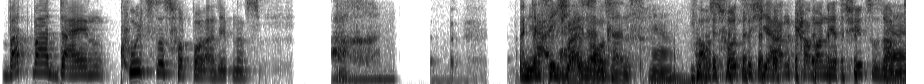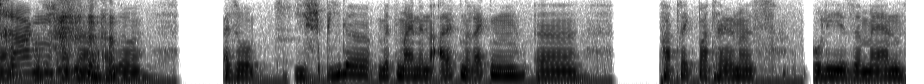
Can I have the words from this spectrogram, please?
Was war dein coolstes Footballerlebnis? Ach, An das Ja, du ich dich erinnern aus- kannst. ja. Aus 40 Jahren kann man jetzt viel Ja, ja, zusammentragen. grad sagen. Also, also die Spiele mit meinen alten Recken, äh, Patrick Barthelmes, Bully the Man,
